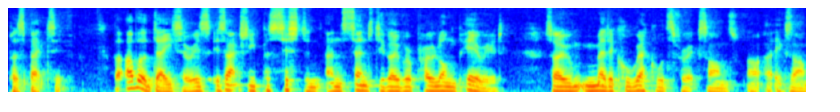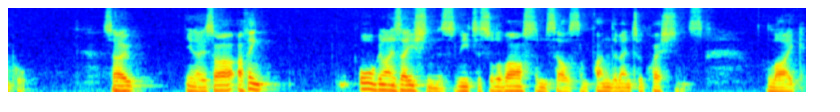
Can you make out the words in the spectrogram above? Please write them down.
perspective. But other data is, is actually persistent and sensitive over a prolonged period. So, medical records, for uh, example. So, you know, so I think organizations need to sort of ask themselves some fundamental questions like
